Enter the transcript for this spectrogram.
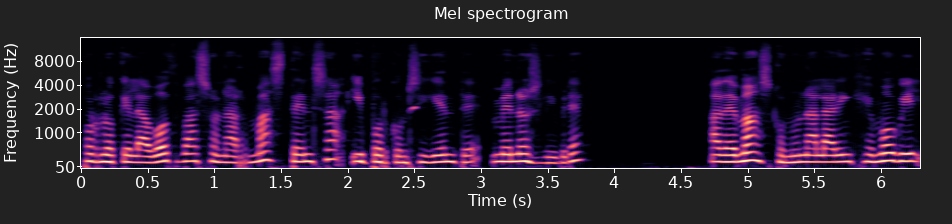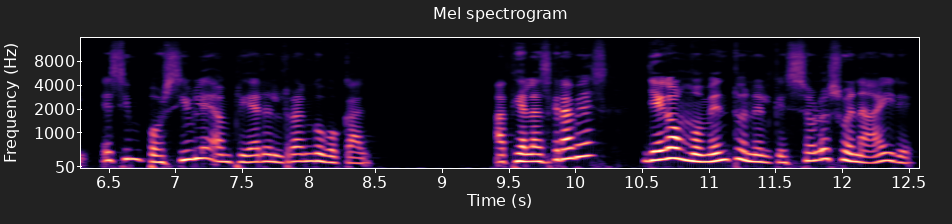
por lo que la voz va a sonar más tensa y por consiguiente menos libre. Además, con una laringe móvil es imposible ampliar el rango vocal. Hacia las graves llega un momento en el que solo suena aire.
